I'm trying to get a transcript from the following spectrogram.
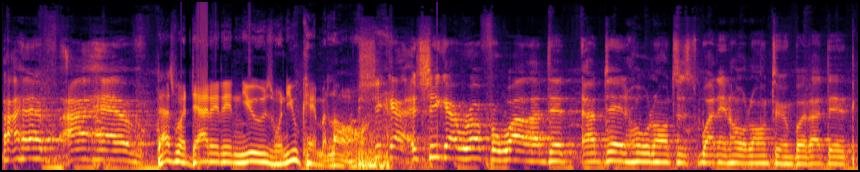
I have, I have. That's what Daddy didn't use when you came along. She got, she got rough for a while. I did, I did hold on to. Well, I didn't hold on to him, but I did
